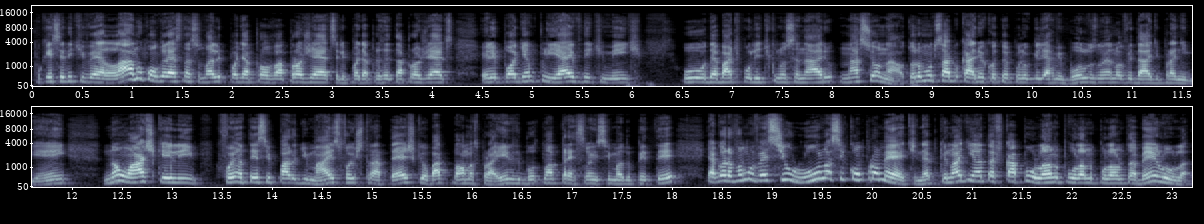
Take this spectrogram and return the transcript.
Porque se ele estiver lá no Congresso Nacional, ele pode aprovar projetos, ele pode apresentar projetos, ele pode ampliar, evidentemente, o debate político no cenário nacional. Todo mundo sabe o carinho que eu tenho pelo Guilherme Boulos, não é novidade para ninguém. Não acho que ele foi antecipado demais, foi estratégico, eu bato palmas para ele, ele botou uma pressão em cima do PT. E agora vamos ver se o Lula se compromete, né? Porque não adianta ficar pulando, pulando, pulando também, Lula.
